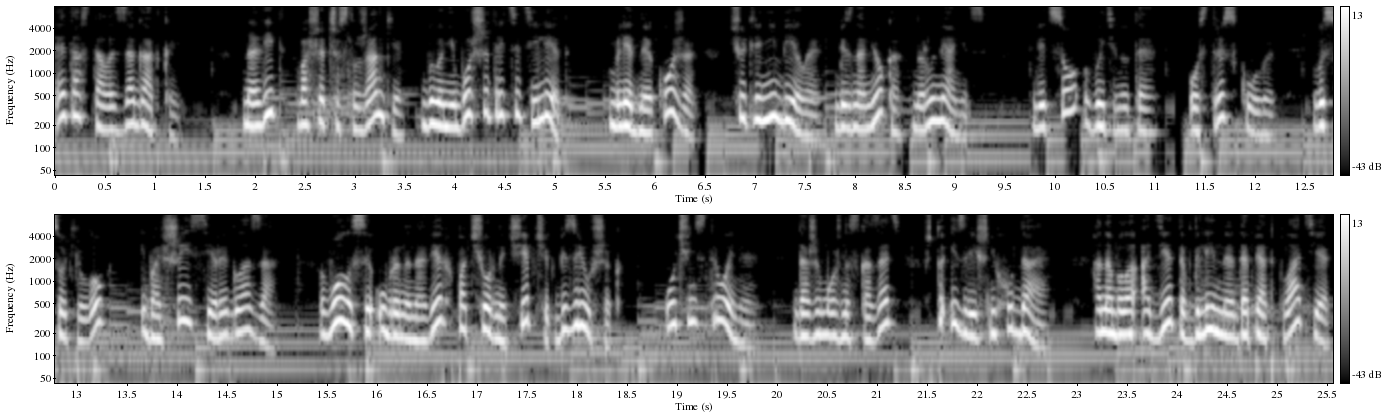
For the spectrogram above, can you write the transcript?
это осталось загадкой. На вид вошедшей служанки было не больше 30 лет. Бледная кожа – чуть ли не белое, без намека на румянец. Лицо вытянутое, острые скулы, высокий лоб и большие серые глаза. Волосы убраны наверх под черный чепчик без рюшек. Очень стройная, даже можно сказать, что излишне худая. Она была одета в длинное до пят платье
